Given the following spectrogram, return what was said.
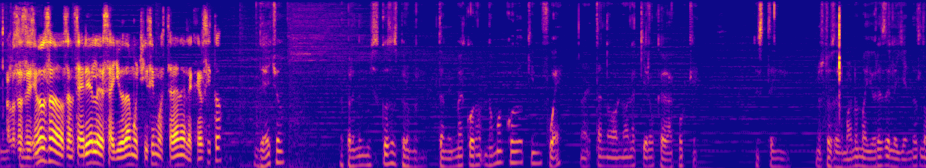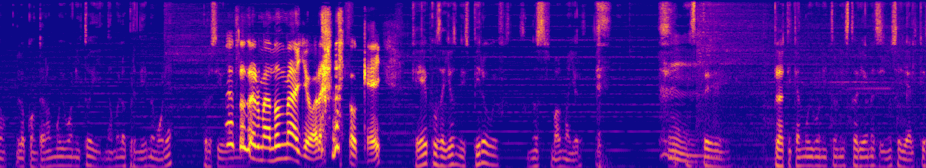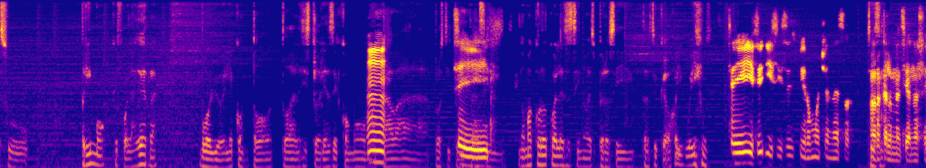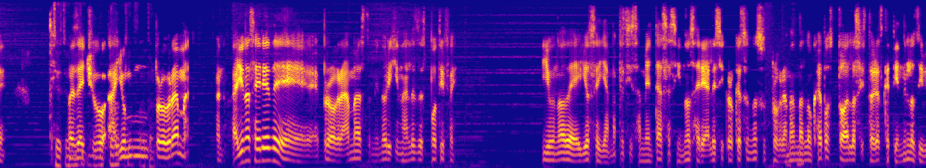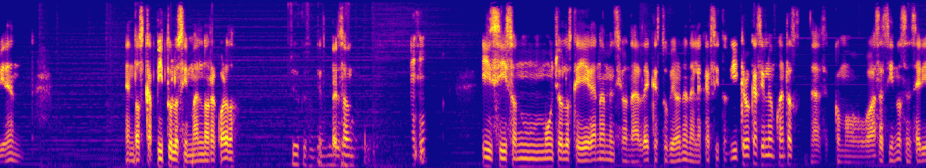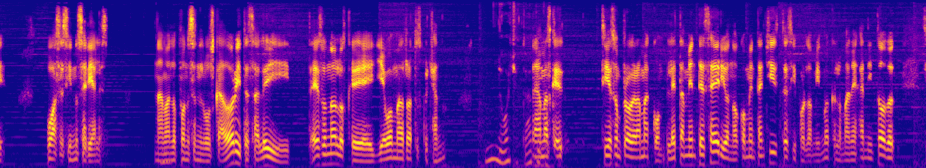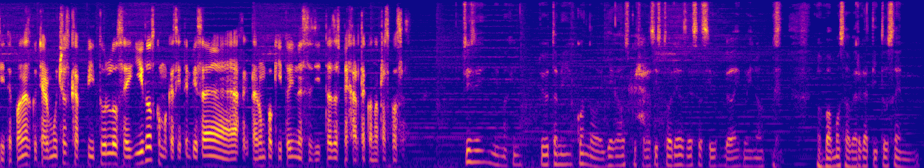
a los asesinos en serie les ayuda muchísimo estar en el ejército. De hecho, aprenden muchas cosas, pero también me acuerdo, no me acuerdo quién fue. Ahorita no, no la quiero cagar porque este nuestros hermanos mayores de leyendas lo, lo contaron muy bonito y no me lo aprendí de memoria. Pero sí. Nuestros hermanos mayores, ok. Que pues ellos me inspiro, güey. Son nuestros hermanos mayores. Mm. Este. Platican muy bonito una historia de un asesino serial que su primo, que fue a la guerra, volvió y le contó todas las historias de cómo mm. mataba prostitutas. Sí. no me acuerdo cuál asesino es, pero sí, entonces que, ay, güey. Sí, sí, y sí se inspiró mucho en eso. ahora que lo mencionas, sí. pues de hecho, hay un programa, bueno, hay una serie de programas también originales de Spotify. Y uno de ellos se llama precisamente Asesinos Seriales y creo que es uno de sus programas más longevos. Todas las historias que tienen los dividen en dos capítulos, si mal no recuerdo. Sí, que son, Y sí, son muchos los que llegan a mencionar de que estuvieron en el ejército. Y creo que así lo encuentras como asesinos en serie o asesinos seriales. Nada más lo pones en el buscador y te sale y es uno de los que llevo más rato escuchando. No, Nada más que si es un programa completamente serio, no comentan chistes y por lo mismo que lo manejan y todo, si te pones a escuchar muchos capítulos seguidos, como que así te empieza a afectar un poquito y necesitas despejarte con otras cosas. Sí, sí, me imagino. Yo también cuando he llegado a escuchar las historias de esas, sí, ay, güey, no. Nos vamos a ver gatitos en,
